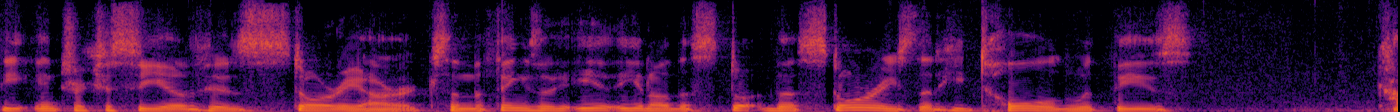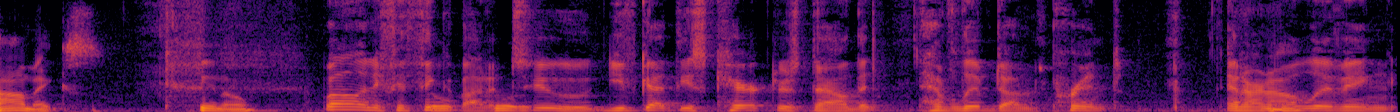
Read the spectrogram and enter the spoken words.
the intricacy of his story arcs and the things that he, you know, the sto- the stories that he told with these comics, you know, Well, and if you think about it too, you've got these characters now that have lived on print and are now Mm-hmm. living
